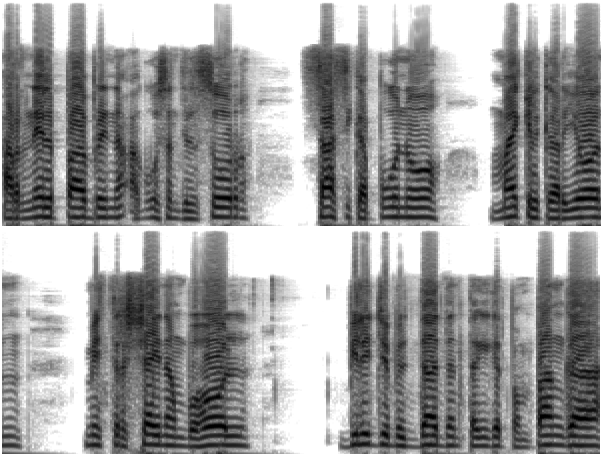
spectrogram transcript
Arnel Pabre ng Agusan del Sur, Sasi Capuno, Michael Carion, Mr. Shai ng Bohol, Billy Jubeldad ng Tagigat Pampanga,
